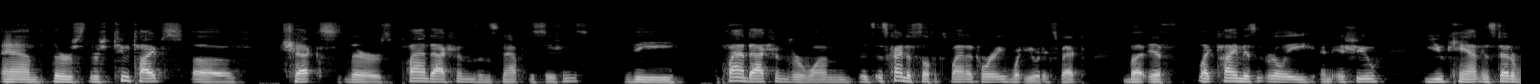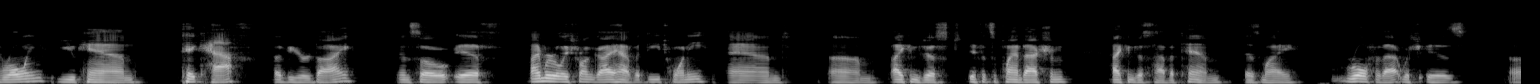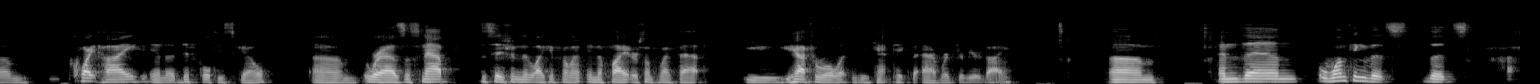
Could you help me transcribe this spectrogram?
and there's there's two types of checks. There's planned actions and snap decisions. The planned actions are one. It's, it's kind of self-explanatory what you would expect. But if like time isn't really an issue, you can instead of rolling, you can take half of your die. And so if I'm a really strong guy, I have a D20, and um, I can just if it's a planned action, I can just have a 10 as my roll for that, which is um, quite high in a difficulty scale. Um, whereas a snap decision, like if I'm in a fight or something like that, you you have to roll it and you can't take the average of your die. Um, and then one thing that's that's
